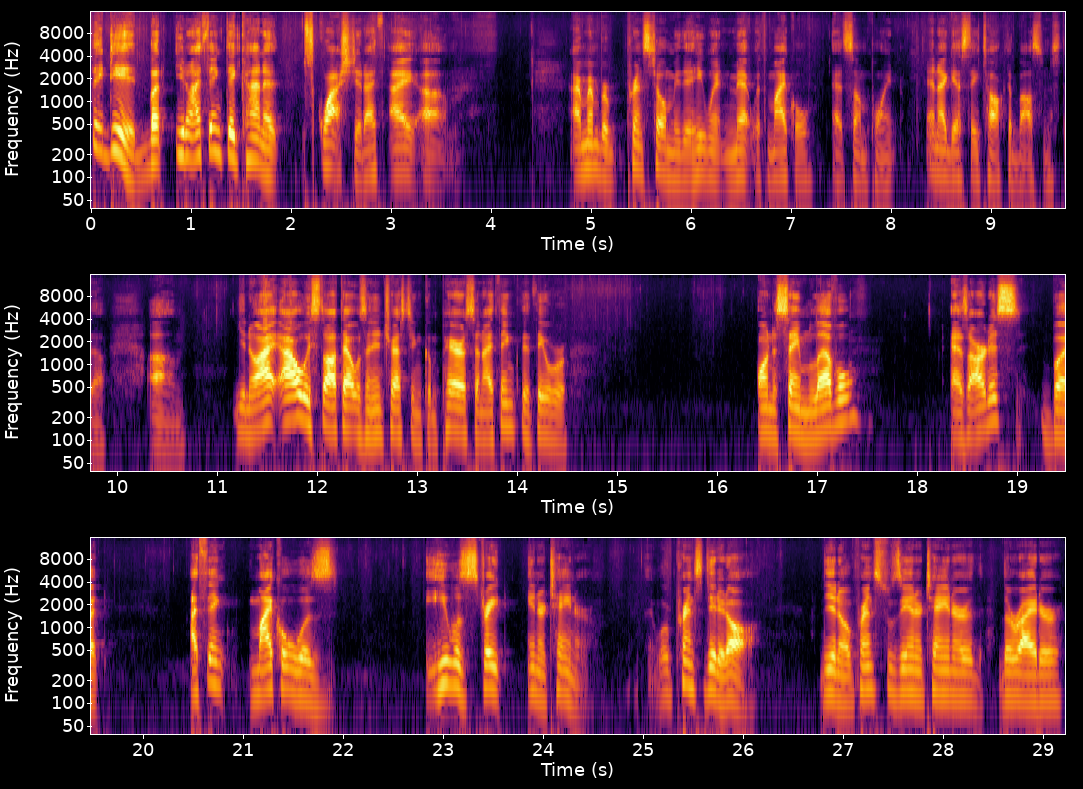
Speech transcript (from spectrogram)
They did, but you know, I think they kind of squashed it. I, I, um, I remember Prince told me that he went and met with Michael at some point, and I guess they talked about some stuff. Um, you know, I, I always thought that was an interesting comparison. I think that they were on the same level as artists, but I think Michael was he was straight entertainer. Well, Prince did it all. You know, Prince was the entertainer, the writer,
